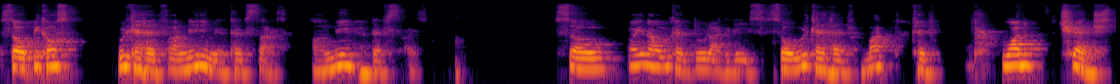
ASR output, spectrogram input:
so because we can have unlimited text size, unlimited text size, so right now we can do like this. So we can have one change,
